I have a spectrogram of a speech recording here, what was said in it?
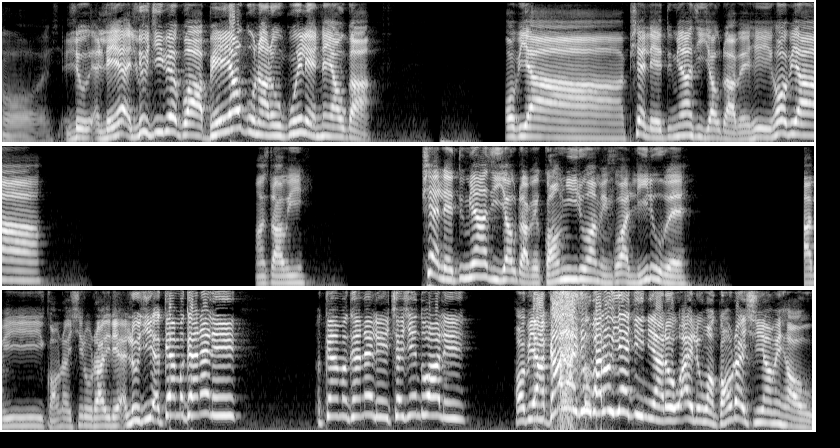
ဩ အလူအလဲကအလူကြီးပဲကွာဘယ်ရောက်ကုန်တာတော့ကွင်းလေနှစ်ယောက်ကဟောဗျာဖြက်လေသူများစီရောက်တာပဲဟေးဟောဗျာမစတာဝီဖြက်လေသူများစီရောက်တာပဲခေါင်းကြီးတို့ကမင်ကွာလီးလိုပဲပါပြီခေါင်းလိုက်ရှင်းလို့ထားသေးတယ်အလူကြီးအကန့်မကန်နဲ့လေအကန့်မကန်နဲ့လေချက်ချင်းသွားလေဟောဗျာကားလိုက်ချိုးဘာလို့ရက်ကြည့်နေရတော့အဲ့လုံးကခေါင်းတိုက်ရှင်းရမယ့်ဟာကို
